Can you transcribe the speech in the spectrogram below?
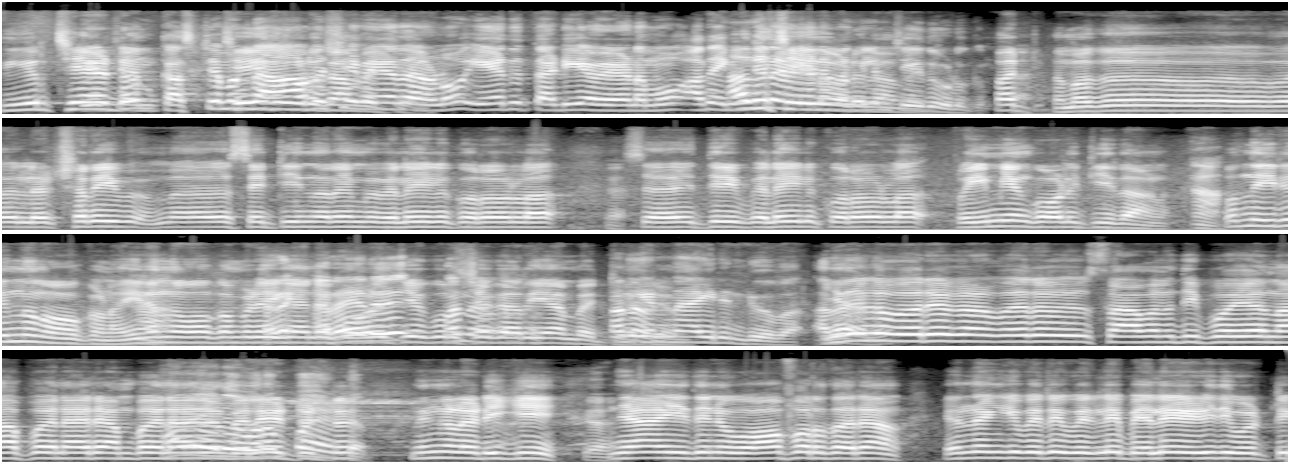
തീർച്ചയായിട്ടും കസ്റ്റമറിന്റെ ചെയ്ത് ആവശ്യം ഏതാണോ ഏത് തടിയ വേണമോ അത് ചെയ്ത് കൊടുക്കും. നമുക്ക് ലക്ഷറി സെറ്റി എന്ന് പറയുമ്പോൾ വിലയിൽ കുറവുള്ള ഇത്തിരി വിലയിൽ കുറവുള്ള പ്രീമിയം ക്വാളിറ്റി ഇതാണ്. ഒന്ന് ഇരുന്ന് നോക്കണം. ഇരുന്ന് നോക്കുമ്പോഴേക്കും അതിന്റെ ക്വാളിറ്റിയെ കുറിച്ചൊക്കെ അറിയാൻ പറ്റും. ഇതൊക്കെ വേറെ വേറെ സ്ഥാപനത്തിൽ പോയാൽ നാൽപ്പതിനായിരം അമ്പതിനായിരം വില ഇട്ടിട്ട് നിങ്ങൾ ഇടിക്ക് ഞാൻ ഇതിന് ഓഫർ തരാം. അല്ലെങ്കിൽ വലിയ വലിയ വില എഴുതി വെട്ടി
